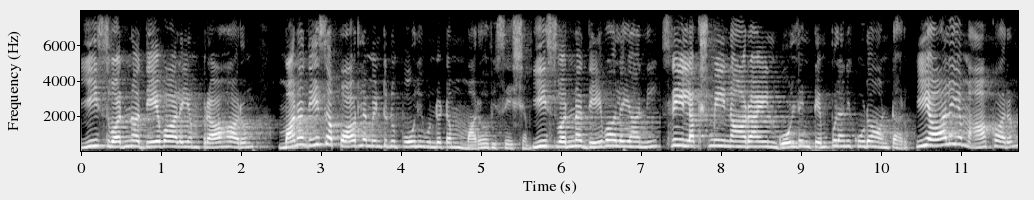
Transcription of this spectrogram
ఈ స్వర్ణ దేవాలయం ప్రాహారం మన దేశ పార్లమెంటును పోలి ఉండటం మరో విశేషం. ఈ స్వర్ణ దేవాలయాన్ని శ్రీ లక్ష్మీ నారాయణ్ గోల్డెన్ టెంపుల్ అని కూడా అంటారు. ఈ ఆలయం ఆకారం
